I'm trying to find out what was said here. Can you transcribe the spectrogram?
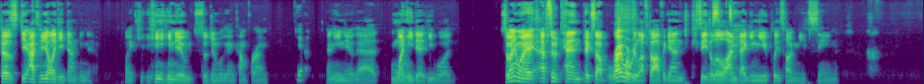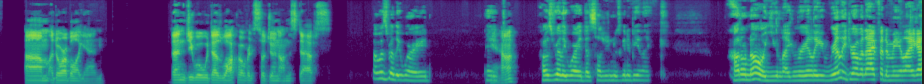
Because I feel like deep down he knew. Like, he, he knew Sojun was going to come for him. Yeah. And he knew that when he did, he would. So, anyway, episode 10 picks up right where we left off again. See the little I'm begging you, please hug me scene. Um, adorable again. Then Jiwoo does walk over to Sojun on the steps. I was really worried. Like, Yeah, huh? I was really worried that Seljun was gonna be like, I don't know, you like really, really drove a knife into me. Like, I,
